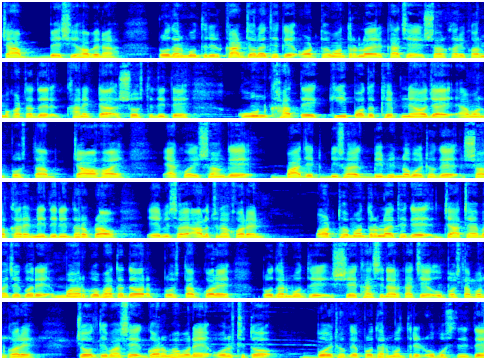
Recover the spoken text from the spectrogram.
চাপ বেশি হবে না। প্রধানমন্ত্রীর কার্যালয় থেকে অর্থ মন্ত্রণালয়ের কাছে সরকারি কর্মকর্তাদের খানিকটা স্বস্তি দিতে কোন খাতে কী পদক্ষেপ নেওয়া যায় এমন প্রস্তাব চাওয়া হয়। একই সঙ্গে বাজেট বিষয়ক বিভিন্ন বৈঠকে সরকারের নীতি নির্ধারকরাও এ বিষয়ে আলোচনা করেন। অর্থ মন্ত্রণালয় থেকে যাচাই বাছাই করে মহার্ঘ ভাতা দেওয়ার প্রস্তাব করে প্রধানমন্ত্রী শেখ হাসিনার কাছে উপস্থাপন করে। চলতি মাসে গণভবনে অনুষ্ঠিত বৈঠকে প্রধানমন্ত্রীর উপস্থিতিতে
